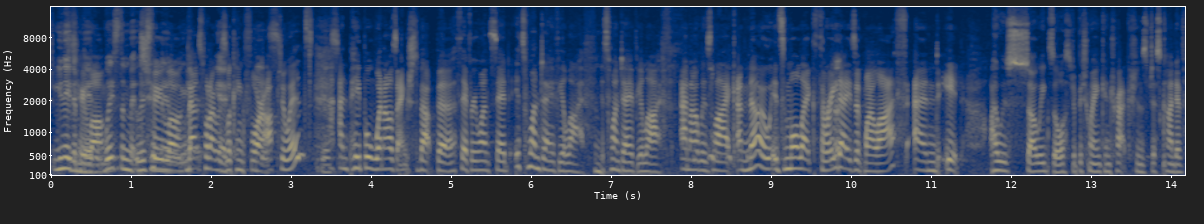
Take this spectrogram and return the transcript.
You need a too medal. long. Where's the where's too medal? long. That's what I was yeah, looking for yes. afterwards. Yes. And people, when I was anxious about birth, everyone said it's one day of your life. Mm. It's one day of your life. And I was like, I know it's more like three days of my life. And it, I was so exhausted between contractions, just kind of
